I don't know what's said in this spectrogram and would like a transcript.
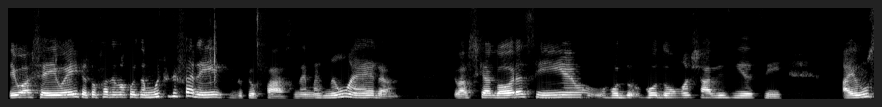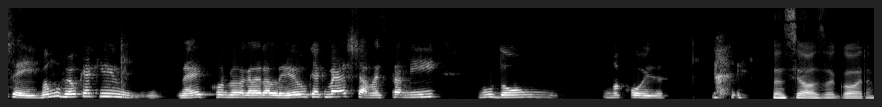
eu achei, eita, tô fazendo uma coisa muito diferente do que eu faço, né? Mas não era. Eu acho que agora sim rodou, rodou uma chavezinha assim. Aí eu não sei, vamos ver o que é que, né, quando a galera lê, o que é que vai achar, mas para mim mudou um, uma coisa. Tô ansiosa agora.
